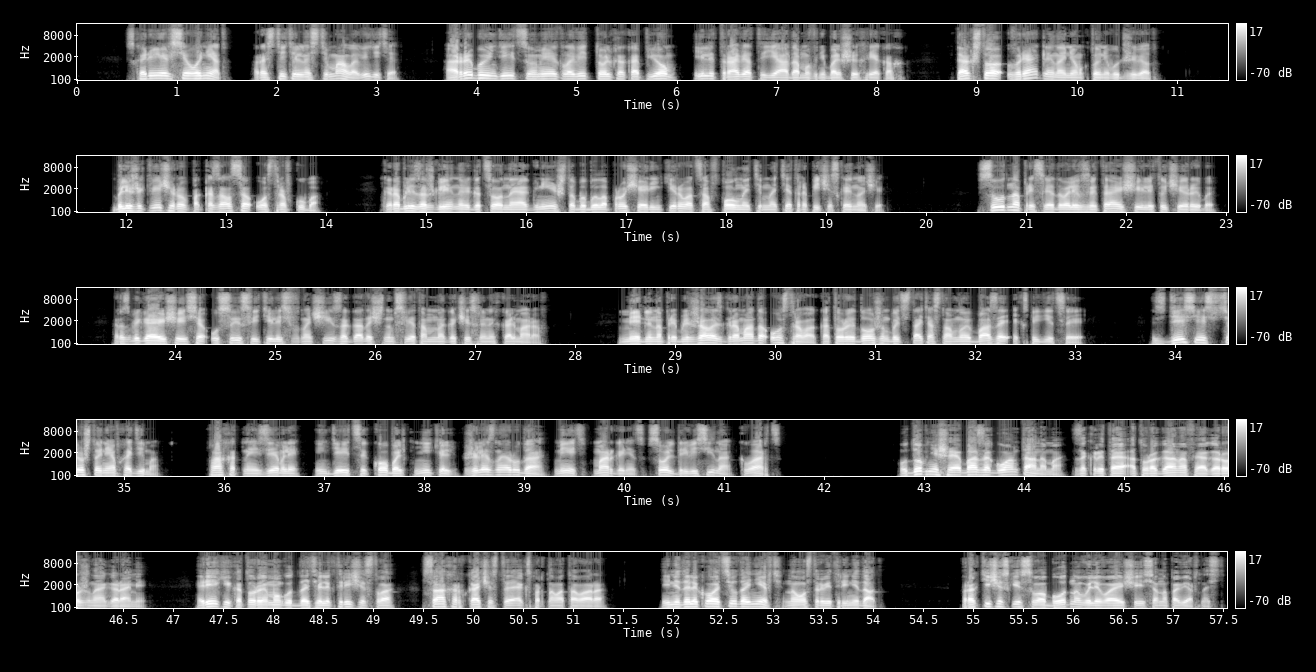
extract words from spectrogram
«Скорее всего, нет. Растительности мало, видите? А рыбу индейцы умеют ловить только копьем или травят ядом в небольших реках. Так что вряд ли на нем кто-нибудь живет». Ближе к вечеру показался остров Куба. Корабли зажгли навигационные огни, чтобы было проще ориентироваться в полной темноте тропической ночи. Судно преследовали взлетающие летучие рыбы. Разбегающиеся усы светились в ночи загадочным светом многочисленных кальмаров. Медленно приближалась громада острова, который должен быть стать основной базой экспедиции. Здесь есть все, что необходимо. Пахотные земли, индейцы, кобальт, никель, железная руда, медь, марганец, соль, древесина, кварц. Удобнейшая база Гуантанамо, закрытая от ураганов и огороженная горами. Реки, которые могут дать электричество, сахар в качестве экспортного товара, и недалеко отсюда нефть на острове Тринидад, практически свободно выливающаяся на поверхность.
